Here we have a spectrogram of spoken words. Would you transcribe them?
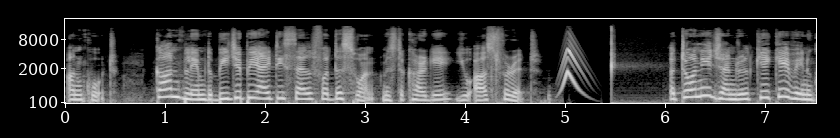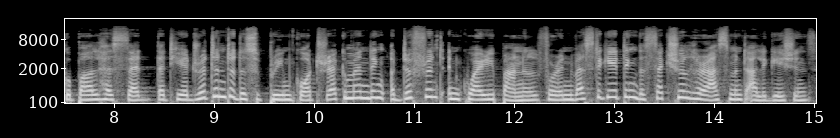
Unquote. Can't blame the BJP IT cell for this one, Mr. Kharge. You asked for it. Attorney General KK Venugopal has said that he had written to the Supreme Court recommending a different inquiry panel for investigating the sexual harassment allegations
